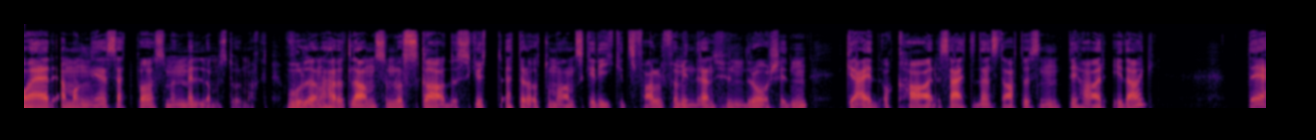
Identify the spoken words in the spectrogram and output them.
og er av mange sett på som en mellomstormakt. Hvordan har et land som lå skadeskutt etter det ottomanske rikets fall for mindre enn 100 år siden, greid å kare seg til den statusen de har i dag? Det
